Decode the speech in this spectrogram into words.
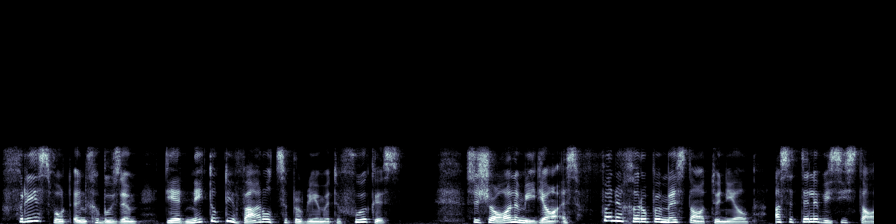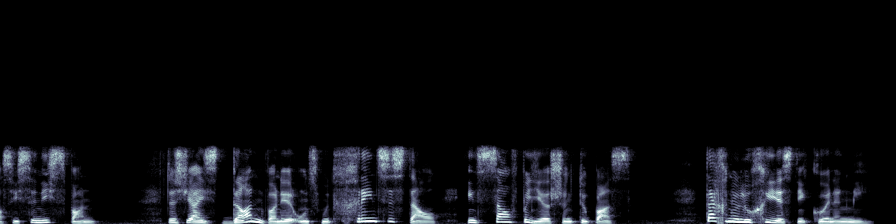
Vrees word ingeboesem deur net op die wêreld se probleme te fokus. Sosiale media is vinniger op 'n misdaadtoneel as 'n televisiestasie se nuusspan. Dis juist dan wanneer ons moet grense stel en selfbeheersing toepas. Tegnologie is nie koning nie.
